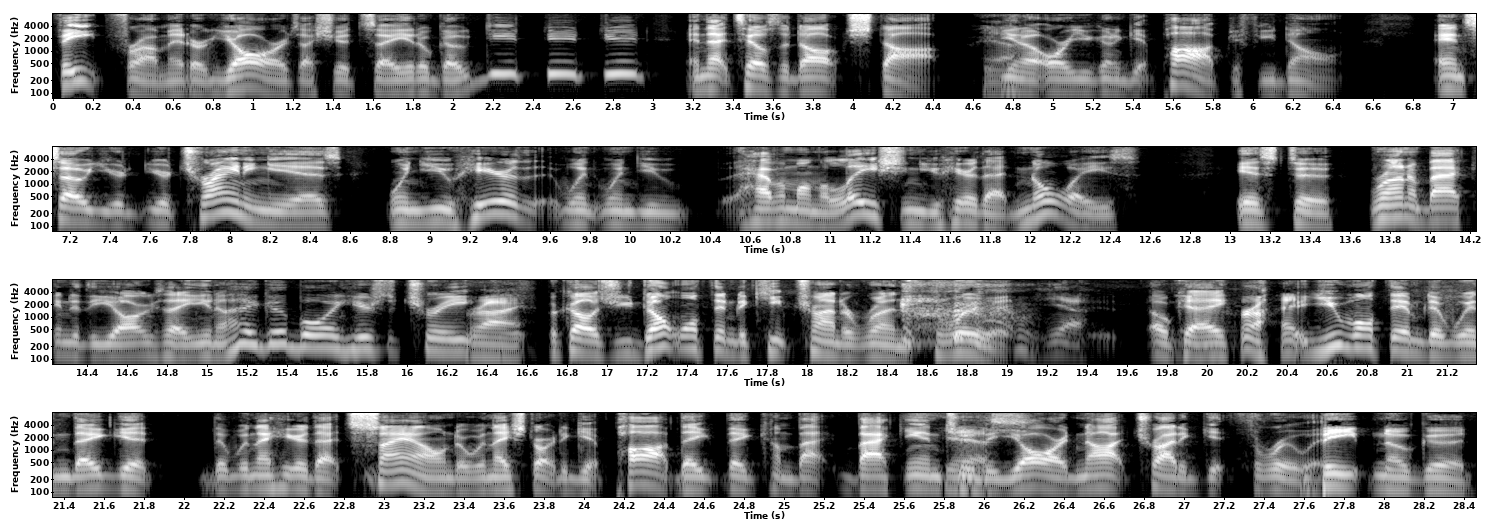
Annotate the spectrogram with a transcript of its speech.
feet from it, or yards, I should say, it'll go doot, doot, doot, and that tells the dog stop. Yeah. You know, or you're going to get popped if you don't. And so your your training is when you hear when when you have them on the leash and you hear that noise, is to run them back into the yard and say, you know, hey, good boy, here's a treat, Right. Because you don't want them to keep trying to run through it. Yeah. Okay. Right. You want them to when they get that when they hear that sound or when they start to get popped, they they come back back into Yes. the yard, not try to get through it. Beep, no good.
